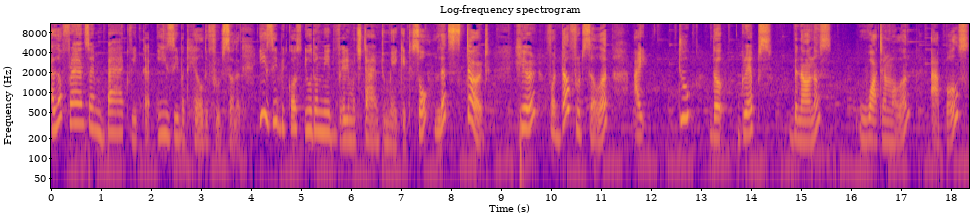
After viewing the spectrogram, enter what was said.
Hello friends, I'm back with an easy but healthy fruit salad. Easy because you don't need very much time to make it. So let's start. Here for the fruit salad, I took the grapes, bananas, watermelon, apples,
